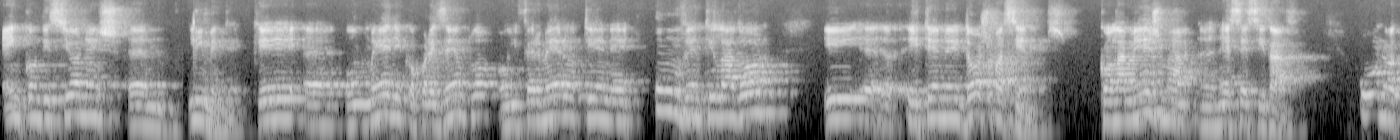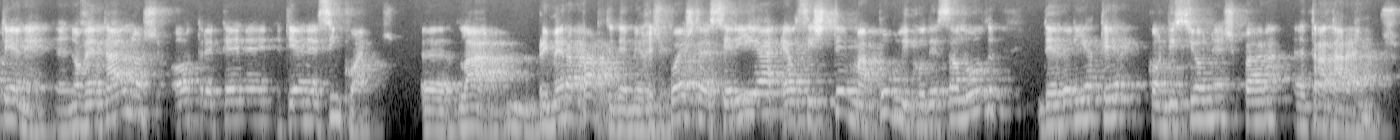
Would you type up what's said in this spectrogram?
en condiciones eh, límite, que eh, un médico, por ejemplo, o enfermero tiene un ventilador y, eh, dos pacientes con la misma eh, necesidad. Uno tiene 90 eh, años, otro tiene, tiene 5 años. Eh, la primera parte de mi respuesta sería el sistema público de salud debería tener condiciones para tratar años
